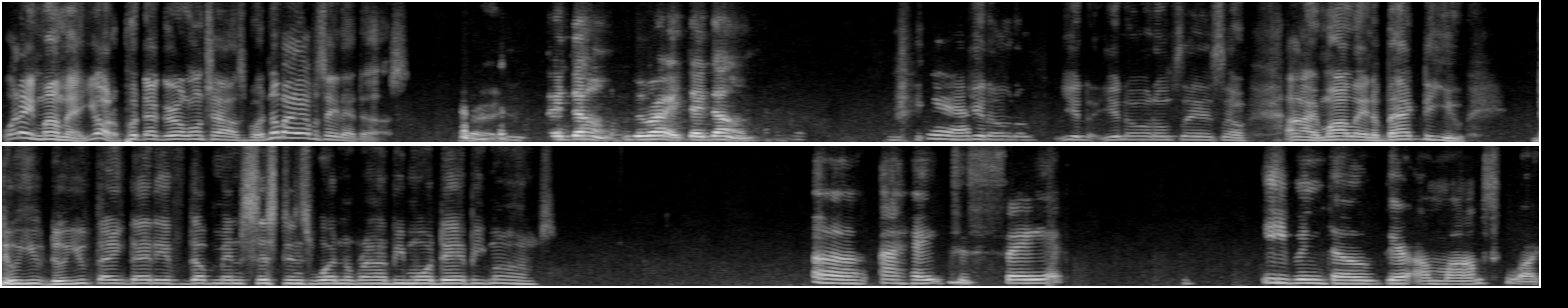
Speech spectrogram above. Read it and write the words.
"What ain't mom at? You ought to put that girl on child support." Nobody ever say that to us. Right. they don't. You're right. They don't. Yeah. you know, you know, you know what I'm saying. So, all right, Marlena, back to you. Do you do you think that if government assistance wasn't around, be more deadbeat moms? Uh, I hate to say it, even though there are moms who are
